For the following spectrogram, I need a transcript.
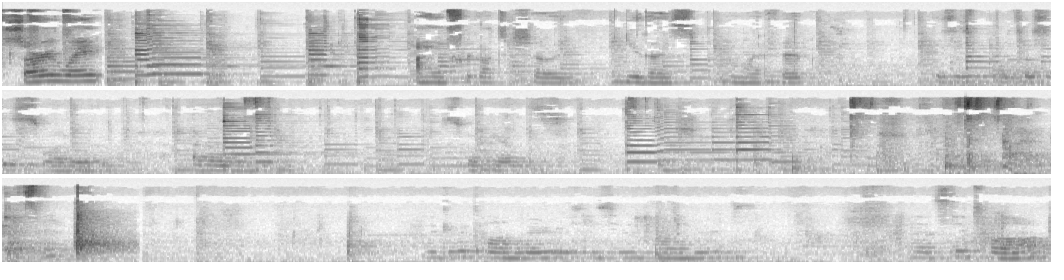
Sorry, wait. I forgot to show you, you guys my fit. This is Princess's sweater That's the top.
